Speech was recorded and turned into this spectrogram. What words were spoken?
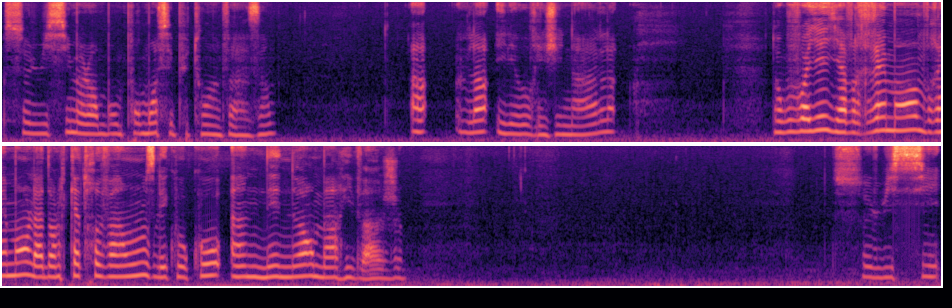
celui-ci, mais alors bon, pour moi, c'est plutôt un vase. Hein. là, il est original. Donc vous voyez, il y a vraiment, vraiment, là dans le 91, les cocos, un énorme arrivage. Celui-ci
